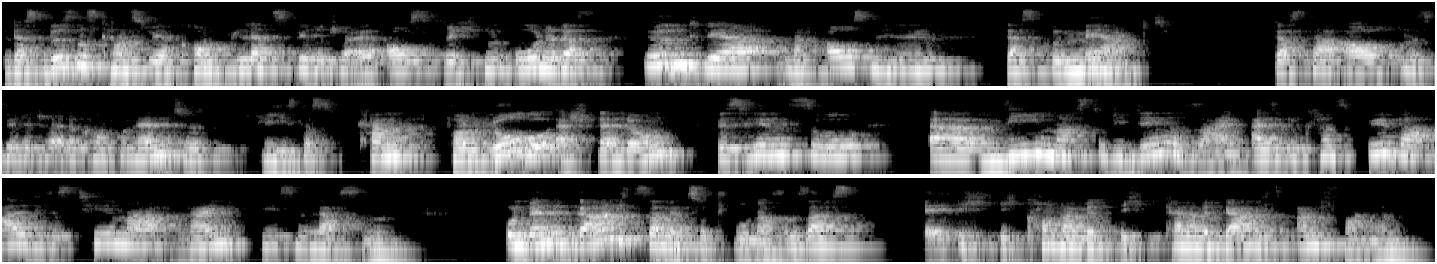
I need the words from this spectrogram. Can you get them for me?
das Business kannst du ja komplett spirituell ausrichten, ohne dass irgendwer nach außen hin das bemerkt dass da auch eine spirituelle Komponente fließt. Das kann von Logoerstellung bis hin zu, äh, wie machst du die Dinge sein. Also du kannst überall dieses Thema reinfließen lassen. Und wenn du gar nichts damit zu tun hast und sagst, ey, ich, ich komme damit, ich kann damit gar nichts anfangen,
